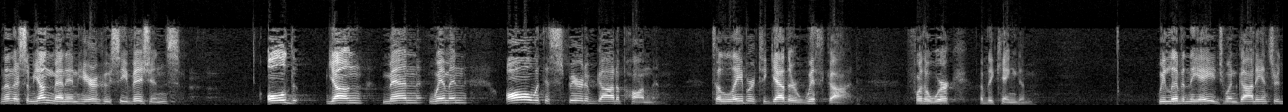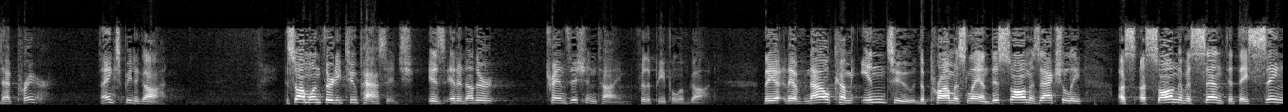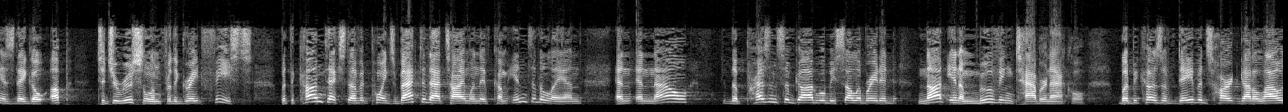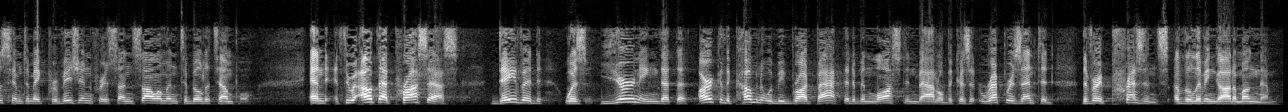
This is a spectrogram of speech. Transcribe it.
And then there's some young men in here who see visions. Old, young, men, women, all with the Spirit of God upon them to labor together with God for the work of the kingdom. We live in the age when God answered that prayer. Thanks be to God. The Psalm 132 passage is in another transition time for the people of God. They, they have now come into the promised land. This psalm is actually a, a song of ascent that they sing as they go up to Jerusalem for the great feasts. But the context of it points back to that time when they've come into the land, and, and now the presence of God will be celebrated not in a moving tabernacle, but because of David's heart, God allows him to make provision for his son Solomon to build a temple. And throughout that process, David was yearning that the Ark of the Covenant would be brought back that had been lost in battle because it represented the very presence of the living God among them.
